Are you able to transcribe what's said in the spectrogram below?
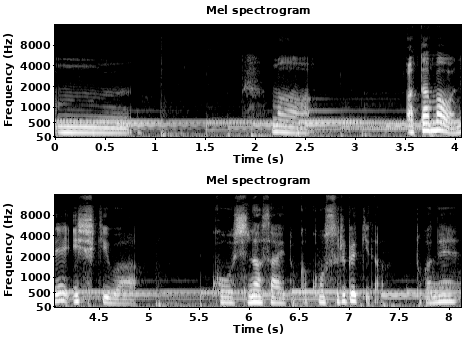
うん。まあ頭はね意識はこうしなさいとかこうするべきだとかね、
